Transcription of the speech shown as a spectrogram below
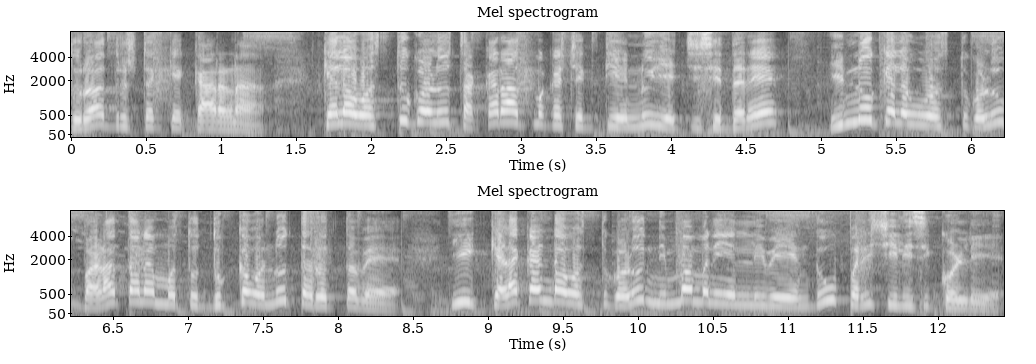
ದುರಾದೃಷ್ಟಕ್ಕೆ ಕಾರಣ. ಕೆಲ ವಸ್ತುಗಳು ಸಕಾರಾತ್ಮಕ ಶಕ್ತಿಯನ್ನು ಹೆಚ್ಚಿಸಿದರೆ ಇನ್ನು ಕೆಲವು ವಸ್ತುಗಳು ಬಡತನ ಮತ್ತು ದುಃಖವನ್ನು ತರುತ್ತವೆ. ಈ ಕೆಳಕಂಡ ವಸ್ತುಗಳು ನಿಮ್ಮ ಮನೆಯಲ್ಲಿವೆ ಎಂದು ಪರಿಶೀಲಿಸಿಕೊಳ್ಳಿ.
